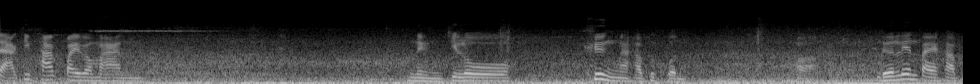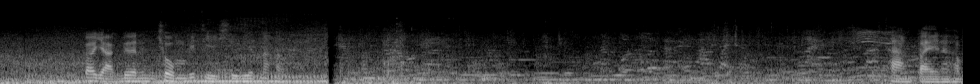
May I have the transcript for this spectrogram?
จากที่พักไปประมาณหนึ่งกิโลครึ่งนะครับทุกคนเดินเล่นไปครับ ก็อยากเดินชมวิถีชีวิตนะครับทางไปนะครับ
